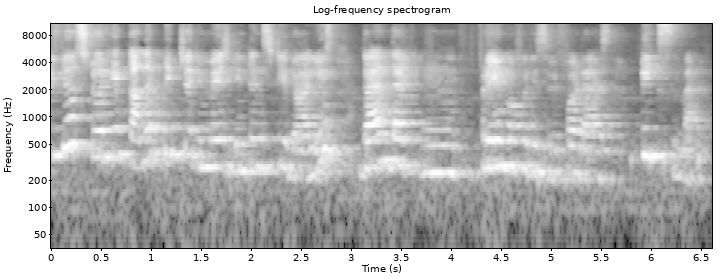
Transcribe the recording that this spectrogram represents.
if you are storing a color picture image intensity values, then that um, frame buffer is referred as pixmap.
